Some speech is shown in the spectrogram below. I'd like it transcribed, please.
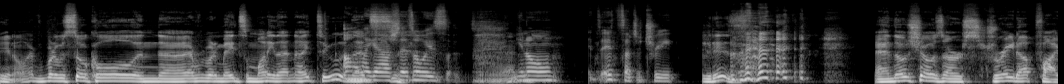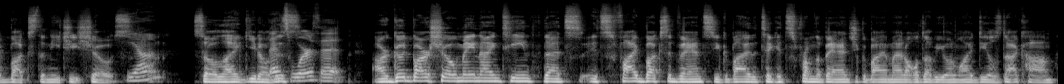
you know, everybody was so cool, and uh, everybody made some money that night too. and Oh my gosh, that's always, you know, it's it's such a treat. it is. and those shows are straight up five bucks. The Nietzsche shows. Yep, So like you know that's this worth it. our Goodbar show May nineteenth. That's it's five bucks advance. You could buy the tickets from the bands. You could buy them at allwnydeals.com,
